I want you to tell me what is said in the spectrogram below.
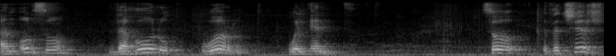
and also the whole world will end. So, the church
